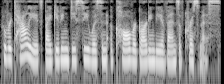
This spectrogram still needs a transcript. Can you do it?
who retaliates by giving DC Wisson a call regarding the events of Christmas.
